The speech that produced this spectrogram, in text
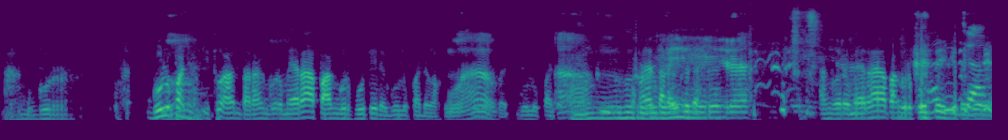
anggur gue lupa nih Wow. itu antara anggur merah apa anggur putih deh gue lupa deh waktu itu Wow. gue lupa deh Anggur antara itu merah. anggur merah apa anggur putih Aduh, gitu gue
